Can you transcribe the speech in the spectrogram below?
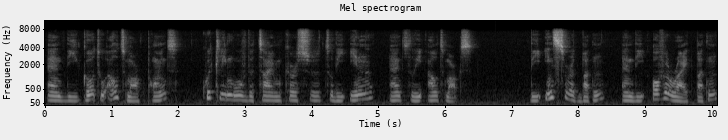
and the go to out mark point quickly move the time cursor to the in and to the out marks. The insert button and the overwrite button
